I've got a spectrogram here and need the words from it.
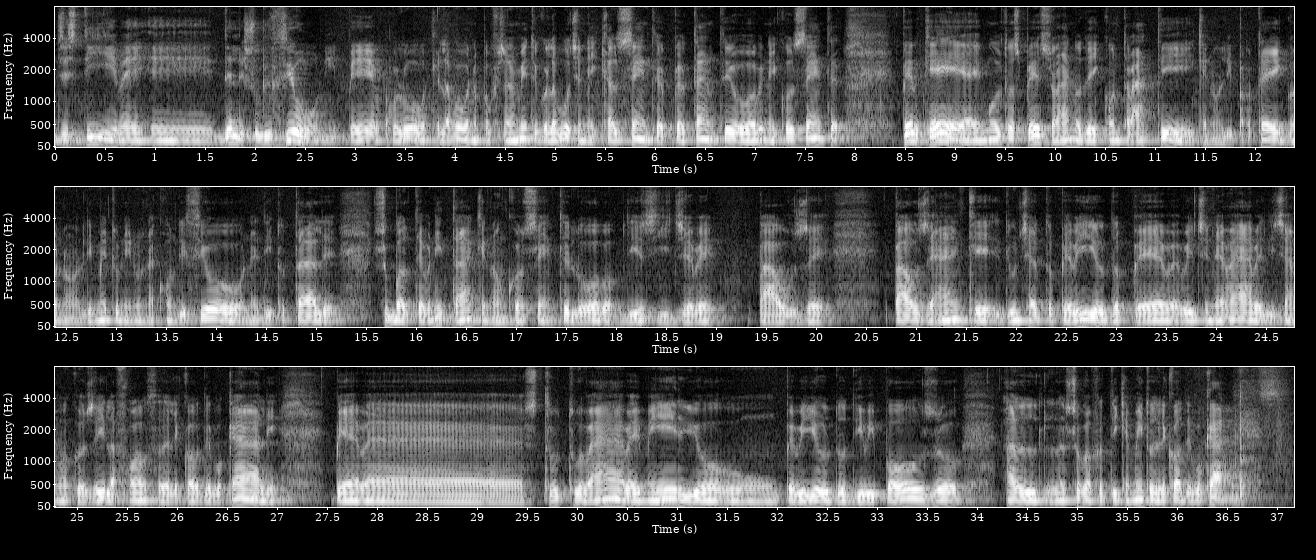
gestire eh, delle soluzioni per coloro che lavorano professionalmente con la voce nei call center per tante ore, nei call center, perché molto spesso hanno dei contratti che non li proteggono, li mettono in una condizione di totale subalternità che non consente loro di esigere pause, pause anche di un certo periodo per rigenerare, diciamo così, la forza delle corde vocali, per eh, strutturare meglio un periodo di riposo al, sovraffaticamento delle corde vocali.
